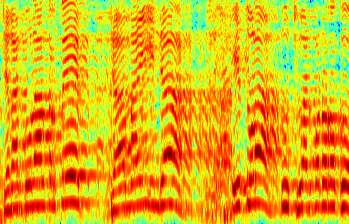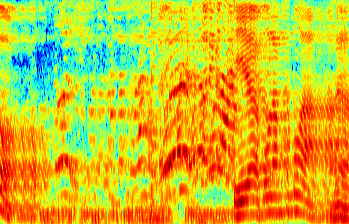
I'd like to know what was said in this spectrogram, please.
Dengan pulang tertib, damai indah. Itulah tujuan Ponorogo. Iya, pulang semua. Nah.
